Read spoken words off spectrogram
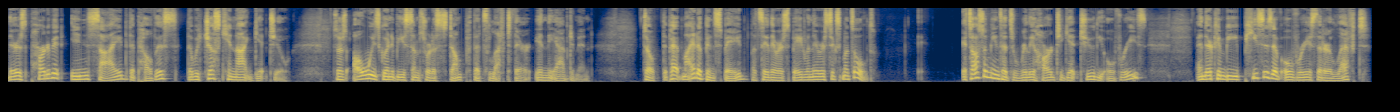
there's part of it inside the pelvis that we just cannot get to. So there's always going to be some sort of stump that's left there in the abdomen. So the pet might have been spayed. Let's say they were spayed when they were six months old. It also means that it's really hard to get to the ovaries. And there can be pieces of ovaries that are left,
